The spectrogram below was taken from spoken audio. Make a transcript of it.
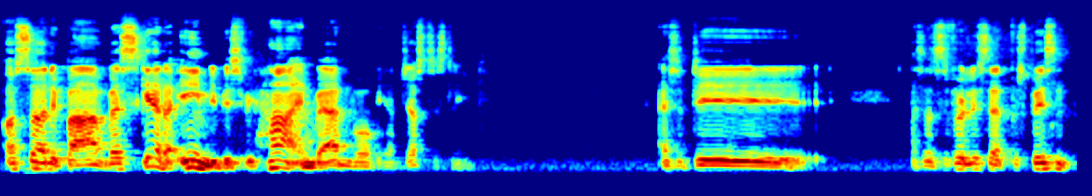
Og så er det bare, hvad sker der egentlig, hvis vi har en verden, hvor vi har Justice League? Altså det... Altså selvfølgelig sat på spidsen.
